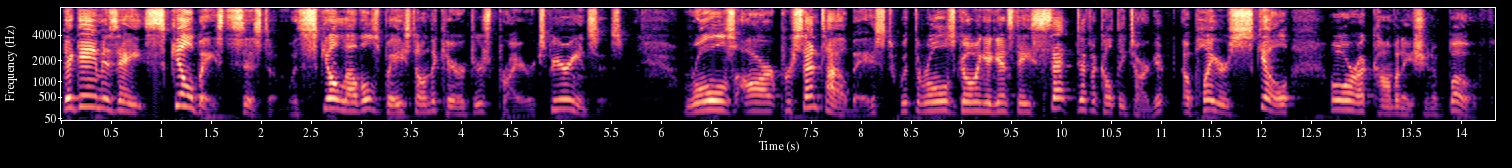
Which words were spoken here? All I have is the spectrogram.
The game is a skill based system with skill levels based on the character's prior experiences. Rolls are percentile based, with the rolls going against a set difficulty target, a player's skill, or a combination of both.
